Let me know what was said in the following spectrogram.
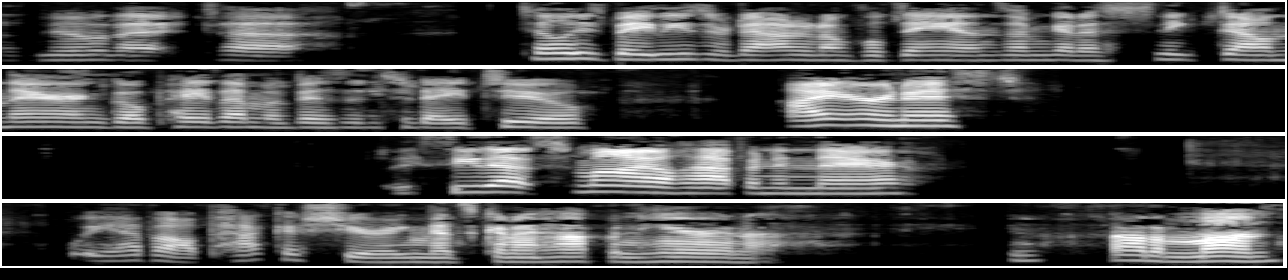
I know that uh, Tilly's babies are down at Uncle Dan's. I'm going to sneak down there and go pay them a visit today, too. Hi, Ernest. We see that smile happening there. We have alpaca shearing that's going to happen here in, a, in about a month.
